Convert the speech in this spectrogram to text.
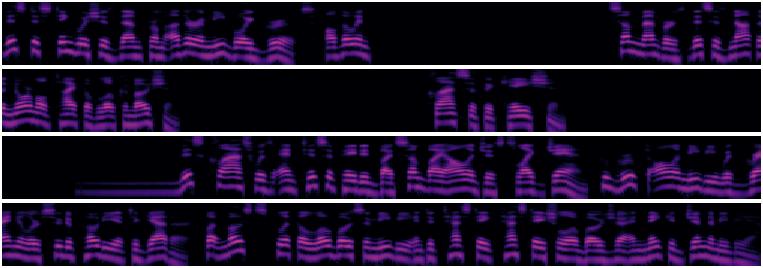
This distinguishes them from other amoeboid groups, although in some members this is not the normal type of locomotion. Classification This class was anticipated by some biologists like Jahn, who grouped all amoebae with granular pseudopodia together, but most split the lobose amoebae into testate testacealobosia and naked gymnamoebia.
